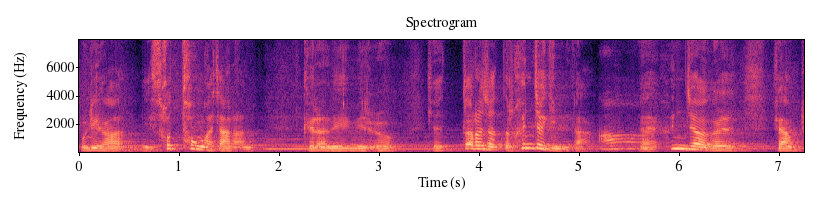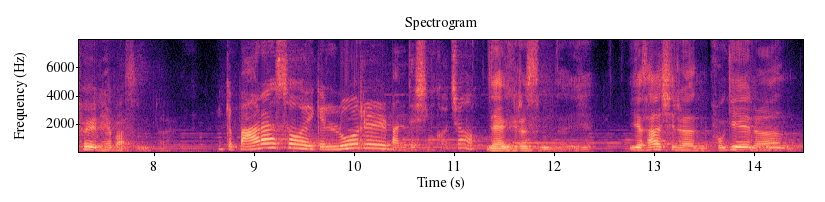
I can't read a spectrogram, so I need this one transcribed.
우리가 이 소통하자는 그런 의미로 이렇게 떨어졌던 흔적입니다. 아, 네, 흔적을 그냥 표현해 봤습니다. 이렇게 말아서 이게 롤을 만드신 거죠? 네, 그렇습니다. 이게, 이게 사실은 보기에는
